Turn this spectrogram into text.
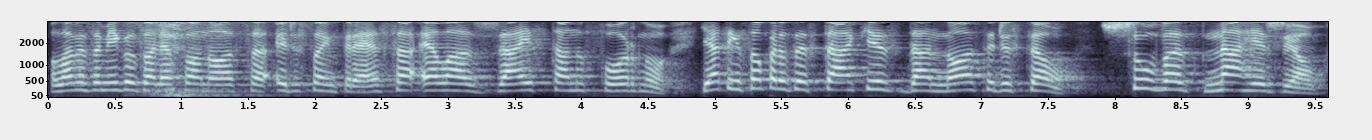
Olá, meus amigos, olha só a nossa edição impressa, ela já está no forno. E atenção para os destaques da nossa edição: chuvas na região.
